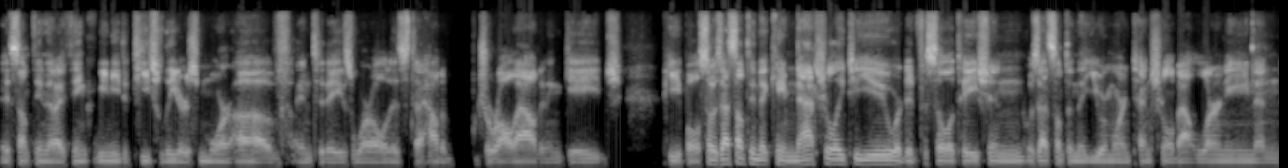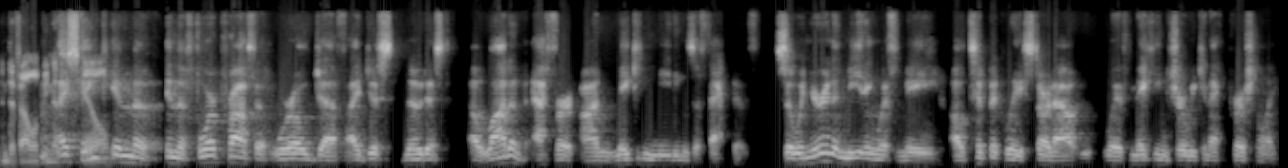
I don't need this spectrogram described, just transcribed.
is something that I think we need to teach leaders more of in today's world as to how to draw out and engage people. So is that something that came naturally to you or did facilitation was that something that you were more intentional about learning and, and developing as I a skill? I think in the in the for-profit world, Jeff, I just noticed a lot of effort on making meetings effective. So when you're in a meeting with me, I'll typically start out with making sure we connect personally.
